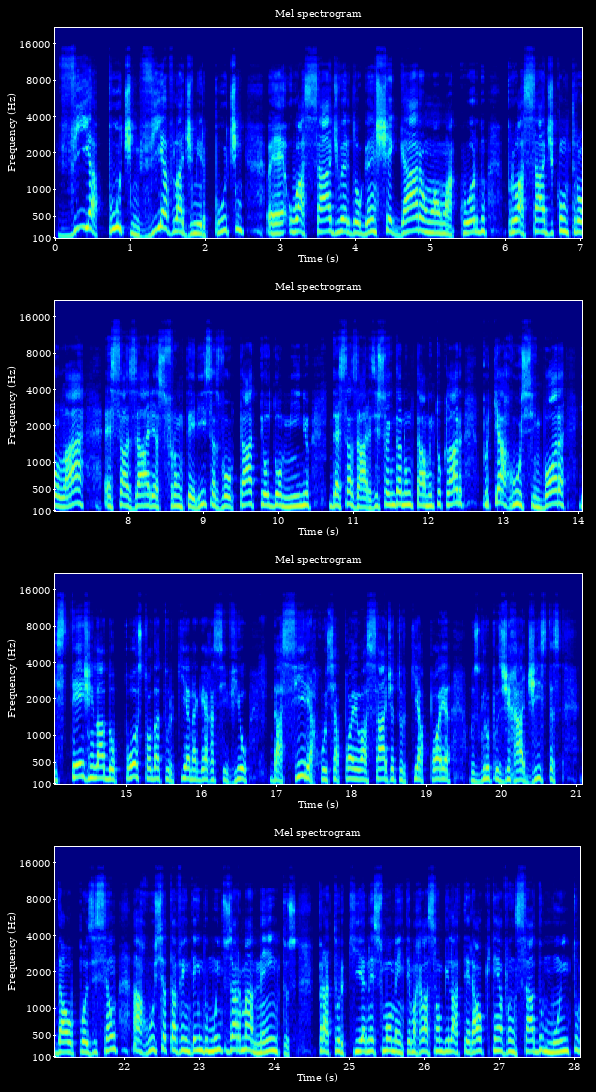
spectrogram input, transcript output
via Putin, via Vladimir Putin, é, o Assad e o Erdogan chegaram a um acordo para o Assad controlar essas áreas fronteiriças, voltar a ter o domínio dessas áreas. Isso ainda não está muito claro, porque a Rússia, embora esteja em lado oposto ao da Turquia na guerra civil da Síria, a Rússia apoia o Assad, a Turquia apoia os grupos jihadistas da oposição, a Rússia está vendendo muitos armamentos para a Turquia nesse momento. Tem uma relação bilateral que tem avançado muito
